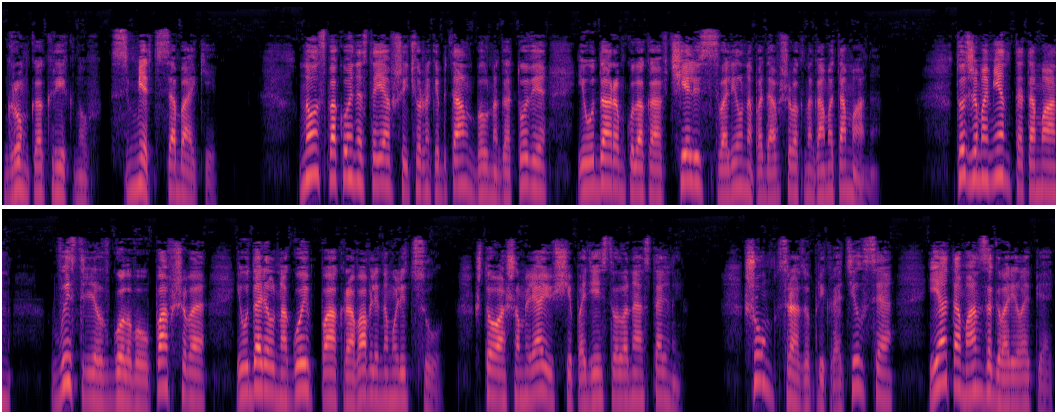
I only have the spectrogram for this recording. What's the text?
громко крикнув «Смерть собаки!». Но спокойно стоявший черный капитан был наготове и ударом кулака в челюсть свалил нападавшего к ногам атамана. В тот же момент атаман выстрелил в голову упавшего и ударил ногой по окровавленному лицу, что ошеломляюще подействовало на остальных. Шум сразу прекратился, и атаман заговорил опять.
